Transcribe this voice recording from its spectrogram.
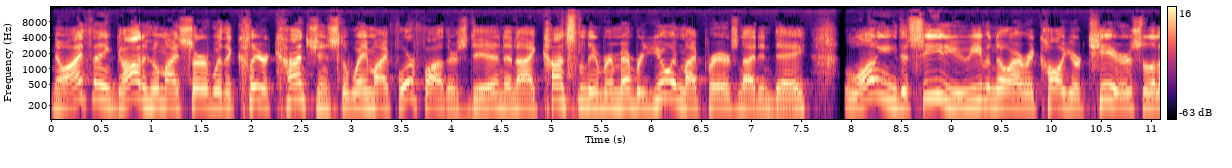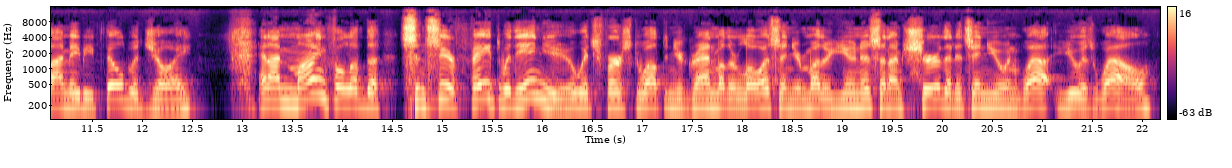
Now, I thank God, whom I serve with a clear conscience, the way my forefathers did, and I constantly remember you in my prayers night and day, longing to see you, even though I recall your tears, so that I may be filled with joy. And I'm mindful of the sincere faith within you, which first dwelt in your grandmother Lois and your mother Eunice, and I'm sure that it's in you and well, you as well.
